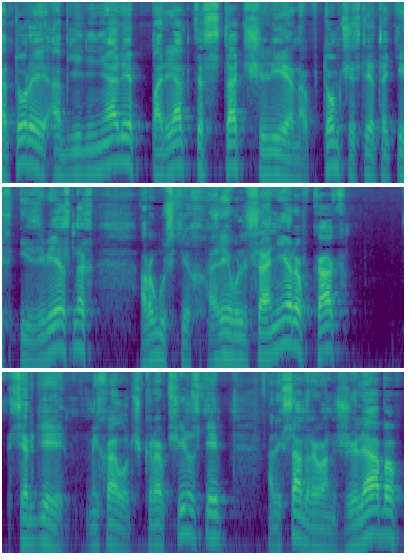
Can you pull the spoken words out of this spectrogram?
которые объединяли порядка ста членов, в том числе таких известных русских революционеров, как Сергей Михайлович Кравчинский, Александр Иванович Желябов,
